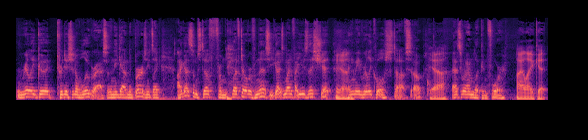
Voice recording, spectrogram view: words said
really good traditional bluegrass and then he got in the Byrds and he's like i got some stuff from left over from this you guys mind if i use this shit Yeah. and he made really cool stuff so yeah, that's what i'm looking for I like it.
